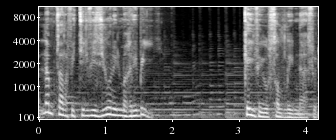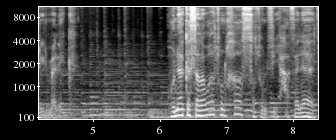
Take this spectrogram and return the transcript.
لم تر في التلفزيون المغربي. كيف يصلي الناس للملك؟ هناك صلوات خاصة في حفلات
